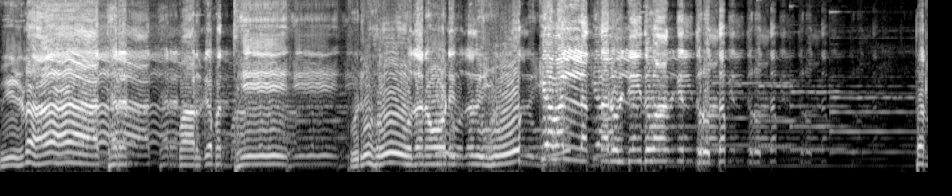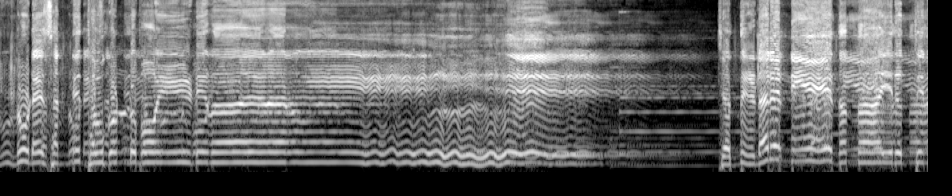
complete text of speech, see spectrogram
വീണാധരൻ മാർഗമധ്യേ പുരുഹൂതനോട് ഇന്നത് യോഗ്യമല്ലെന്നരുൾ ചെയ്തു വാങ്ങി ദ്രുതം ദ്രുതം. തന്നുടെ സന്നിധം കൊണ്ടുപോയിടിന ചെന്നിടരണ്യെ നന്നായിരുത്തിന.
